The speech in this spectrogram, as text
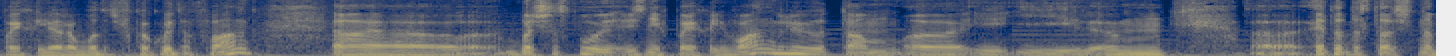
поехали работать в какой-то фланг. Большинство из них поехали в Англию, там и, и эм, это достаточно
